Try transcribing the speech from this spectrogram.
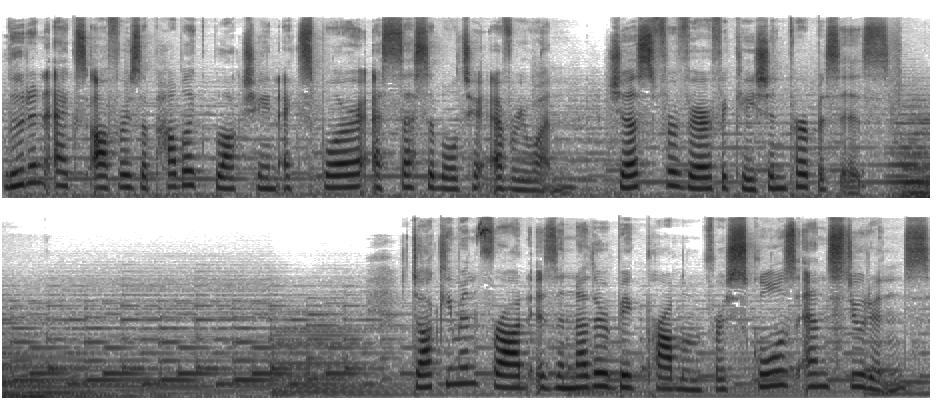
LutinX offers a public blockchain explorer accessible to everyone, just for verification purposes. Document fraud is another big problem for schools and students.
